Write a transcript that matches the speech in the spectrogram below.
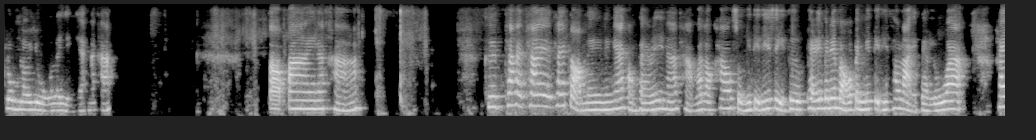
คลุมเราอยู่อะไรอย่างเงี้ยนะคะ ต่อไปนะคะ คือถ้าถ้าถ้าตอบในในแง่ของแพรรี่นะ ถามว่าเราเข้าสู่มิติที่สี่คือแพรรี่ไม่ได้บอกว่าเป็นมิติที่เท่าไหร่ แต่รู้ว่าให้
